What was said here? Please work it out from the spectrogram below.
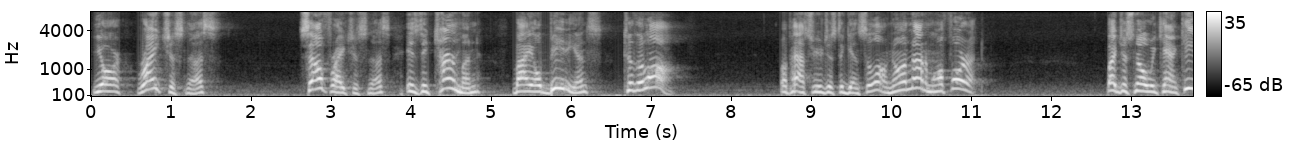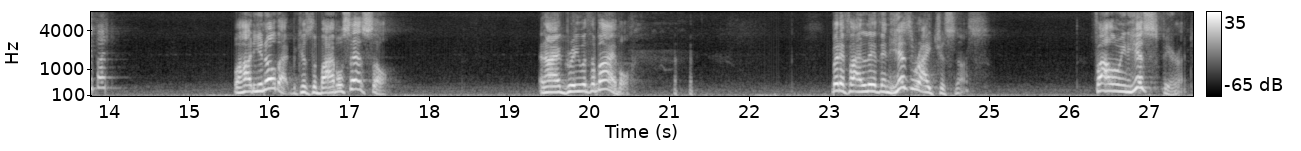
Your righteousness, self righteousness, is determined by obedience to the law. Well, Pastor, you're just against the law. No, I'm not. I'm all for it. But I just know we can't keep it. Well, how do you know that? Because the Bible says so. And I agree with the Bible. but if I live in His righteousness, following His Spirit,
